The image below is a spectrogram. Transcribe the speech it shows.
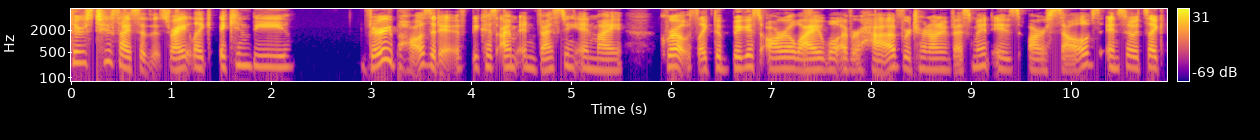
there's two sides to this, right? Like it can be very positive because I'm investing in my growth. Like the biggest ROI we'll ever have, return on investment, is ourselves. And so it's like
